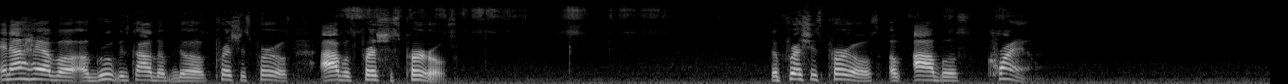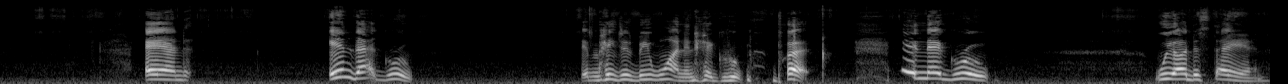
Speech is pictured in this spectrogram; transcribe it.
And I have a, a group, it's called the, the Precious Pearls. I was Precious Pearls. The precious pearls of Abba's crown. And in that group, it may just be one in that group, but in that group, we understand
